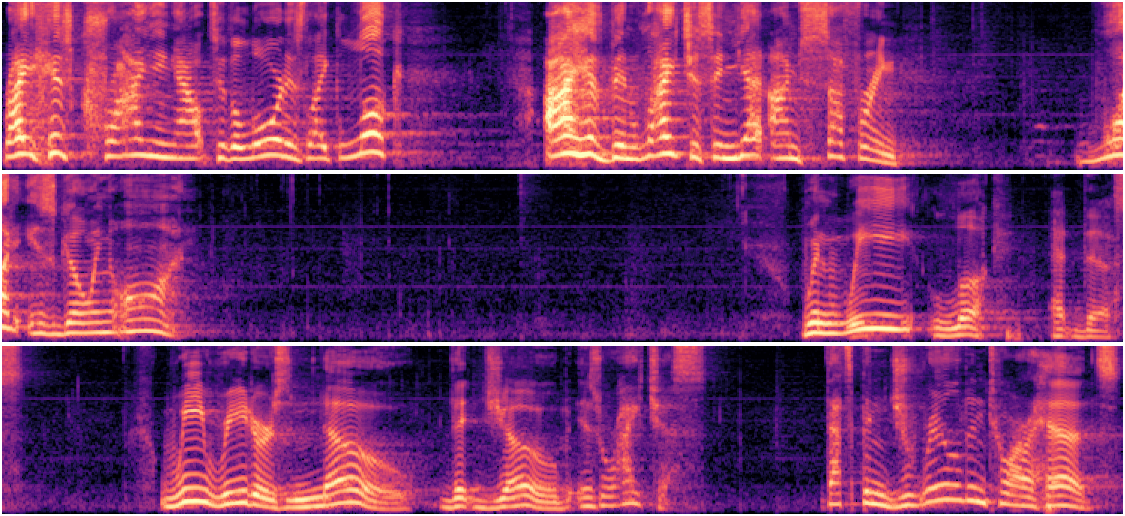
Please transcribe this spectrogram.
Right? His crying out to the Lord is like, Look, I have been righteous and yet I'm suffering. What is going on? When we look at this, we readers know that Job is righteous. That's been drilled into our heads.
